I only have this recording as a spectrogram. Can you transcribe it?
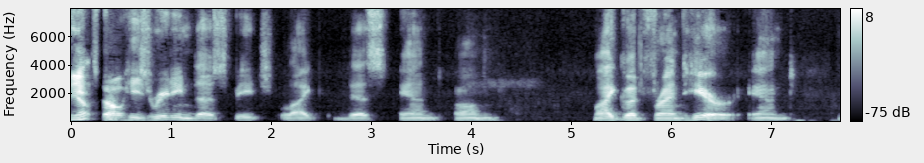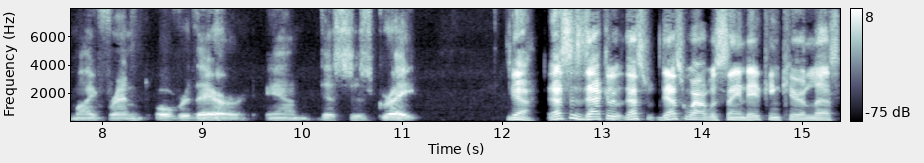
yep so he's reading the speech like this and um my good friend here and my friend over there and this is great yeah, that's exactly that's that's why I was saying they can care less.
